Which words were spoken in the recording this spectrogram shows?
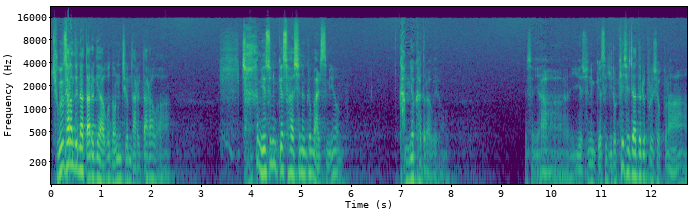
죽은 사람들이나 따르게 하고 너는 지금 나를 따라와. 참 예수님께서 하시는 그 말씀이요. 강력하더라고요. 그래서 야 예수님께서 이렇게 제자들을 부르셨구나.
